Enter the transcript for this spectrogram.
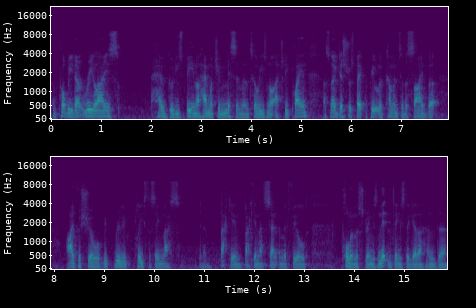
and probably don't realise how good he's been or how much you miss him until he's not actually playing. That's no disrespect to people who've come into the side, but I for sure will be really pleased to see Mass you know, back in, back in that centre midfield, pulling the strings, knitting things together, and uh,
